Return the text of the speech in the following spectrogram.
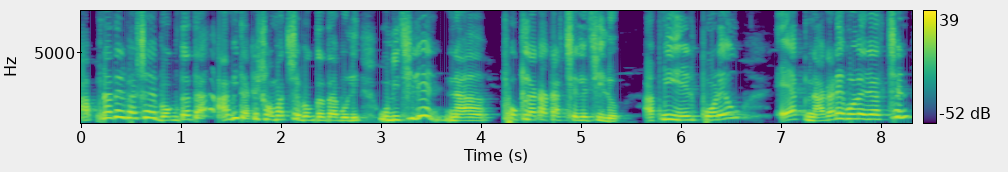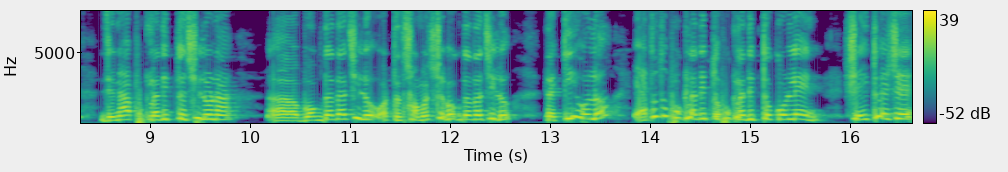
আপনাদের ভাষায় বগদাদা আমি তাকে সমাজসেবক দাদা বলি। উনি ছিলেন না, ফোকলা কাকার ছেলে ছিল। আপনি এর পরেও এক নাগারে বলে যাচ্ছেন যে না, ফোকলাদীপ্ত ছিল না। বগদাদা ছিল, অর্থাৎ সমাজসেবক দাদা ছিল। তা কি হলো? এত তো ফোকলাদীপ্ত ফোকলাদিপ্ত করলেন। সেই তো এসে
